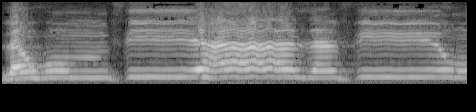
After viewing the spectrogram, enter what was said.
لهم فيها زفير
